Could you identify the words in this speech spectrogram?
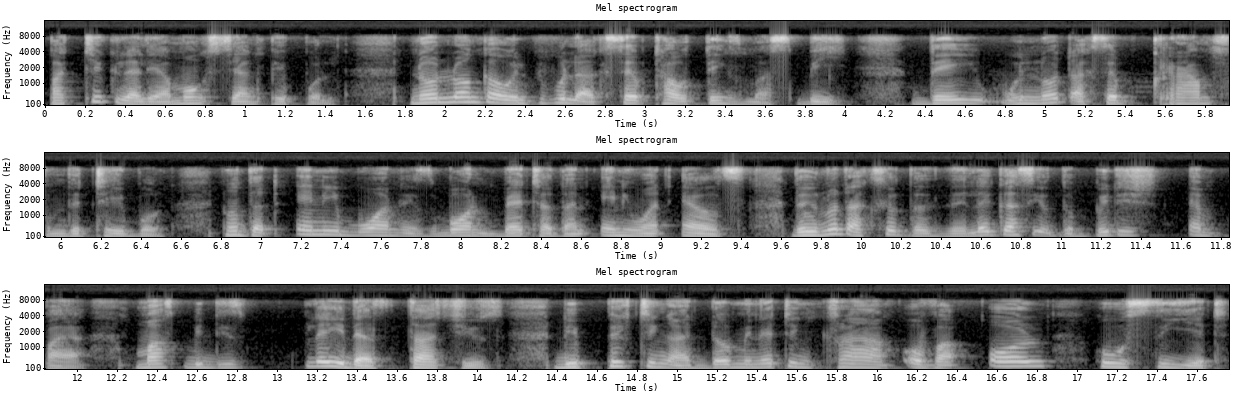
particularly amongst young people. No longer will people accept how things must be. They will not accept crumbs from the table. Not that anyone is born better than anyone else. They will not accept that the legacy of the British Empire must be displayed displayed as statues, depicting a dominating triumph over all who see it.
